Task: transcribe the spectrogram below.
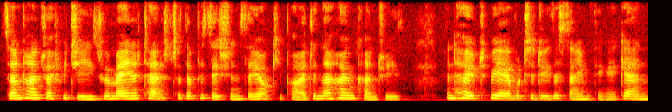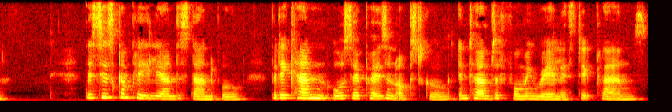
sometimes refugees remain attached to the positions they occupied in their home countries and hope to be able to do the same thing again. This is completely understandable, but it can also pose an obstacle in terms of forming realistic plans.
